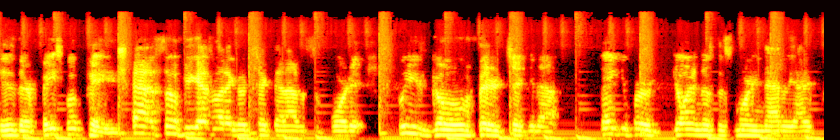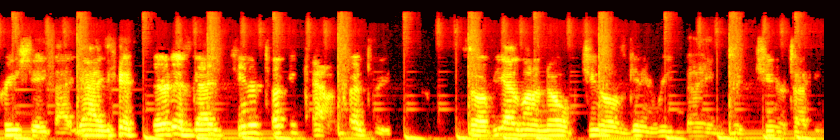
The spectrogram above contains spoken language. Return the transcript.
is their Facebook page. so if you guys want to go check that out and support it, please go over there and check it out. Thank you for joining us this morning, Natalie. I appreciate that. Yeah, yeah there it is, guys. Chinartucky Count Country. So if you guys want to know if Chino is getting renamed to Chinartucky.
